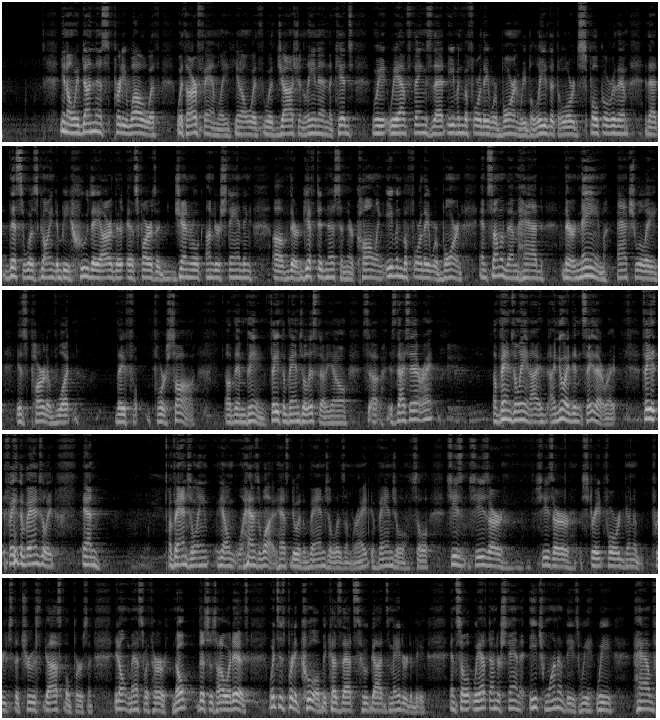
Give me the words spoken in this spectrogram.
You know, we've done this pretty well with with our family, you know, with, with Josh and Lena and the kids. We, we have things that even before they were born, we believe that the Lord spoke over them, that this was going to be who they are the, as far as a general understanding of their giftedness and their calling, even before they were born and some of them had their name actually is part of what they foresaw. of them being. Faith evangelista, you know. Uh, is, did I say that right? Evangeline. I, I knew I didn't say that right. Faith, faith Evangeline. And Evangeline, you know, has what? It has to do with evangelism, right? Evangel. So she's she's our she's our straightforward, gonna preach the truth gospel person. You don't mess with her. Nope, this is how it is, which is pretty cool because that's who God's made her to be. And so we have to understand that each one of these we we have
